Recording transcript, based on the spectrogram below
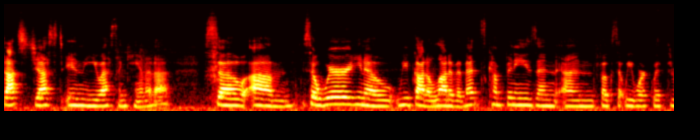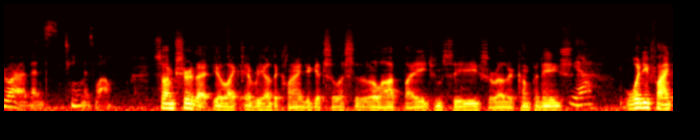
That's just in the U.S. and Canada. So, um, so we're, you know, we've got a lot of events companies and, and folks that we work with through our events team as well. So I'm sure that you know, like every other client, you get solicited a lot by agencies or other companies. Yeah. What do you find?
